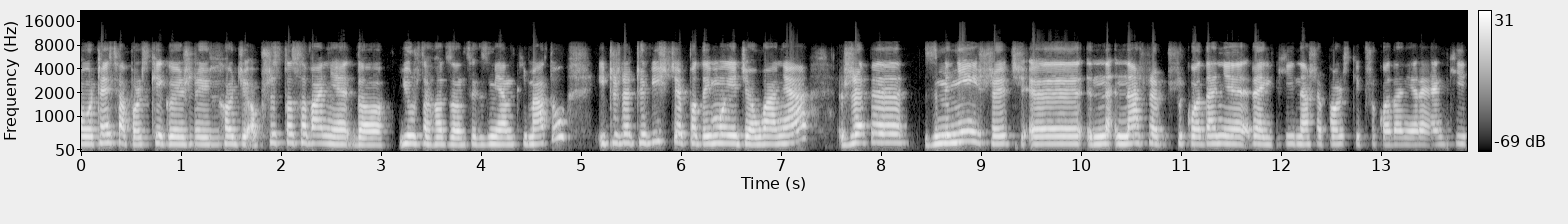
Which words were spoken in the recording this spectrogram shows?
społeczeństwa polskiego, jeżeli chodzi o przystosowanie do już zachodzących zmian klimatu i czy rzeczywiście podejmuje działania, żeby zmniejszyć y, nasze przykładanie ręki, nasze polskie przykładanie ręki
